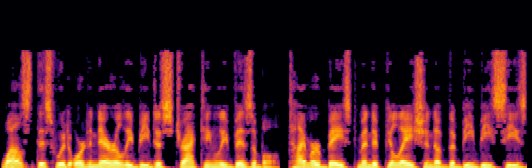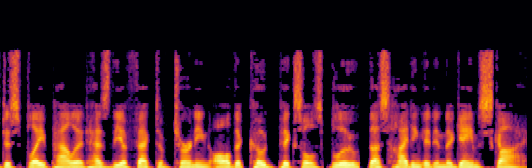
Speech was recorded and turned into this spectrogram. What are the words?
Whilst this would ordinarily be distractingly visible, timer-based manipulation of the BBC's display palette has the effect of turning all the code pixels blue, thus hiding it in the game's sky.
